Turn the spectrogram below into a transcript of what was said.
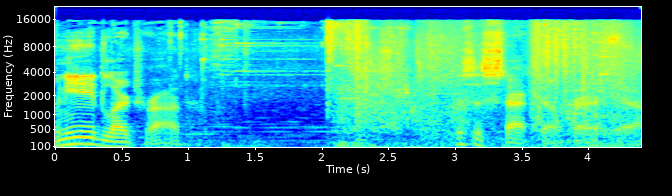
We need large rod. This is stacked up, right? Yeah.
